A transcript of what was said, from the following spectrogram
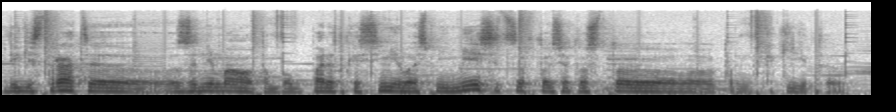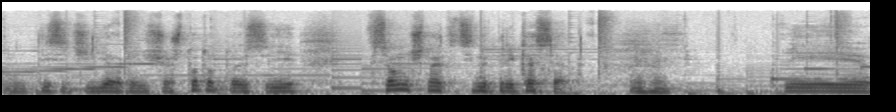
регистрация занимала там порядка 7-8 месяцев, то есть это стоило там, какие-то тысячи евро или еще что-то, то есть и все начинает идти наперекосяк. Угу. И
